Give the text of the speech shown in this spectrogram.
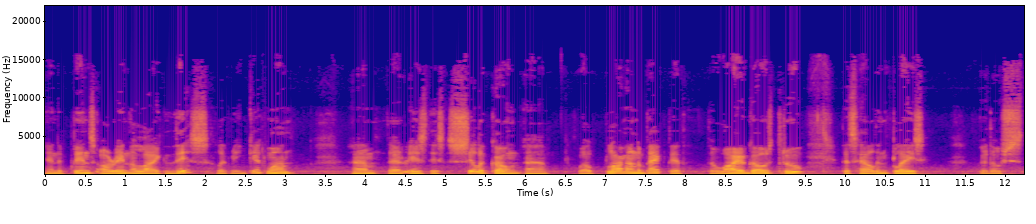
and the pins are in like this. Let me get one. Um, there is this silicone uh, well plug on the back that the wire goes through that's held in place with those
